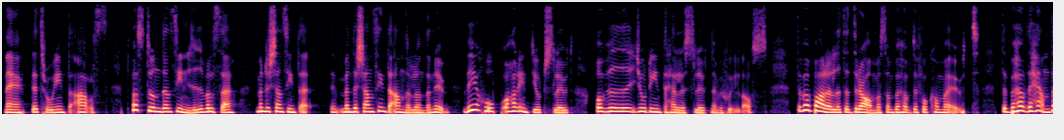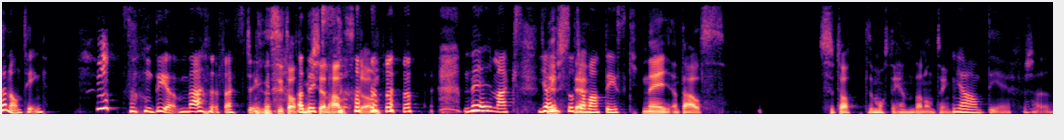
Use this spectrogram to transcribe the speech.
Nej, det tror jag inte alls. Det var stundens ingivelse, men det känns inte men det känns inte annorlunda nu. Vi är ihop och har inte gjort slut och vi gjorde inte heller slut när vi skilde oss. Det var bara lite drama som behövde få komma ut. Det behövde hända någonting. Så det, manifesting. Citat Att Michelle Hallström. Nej Max, jag är Just inte så det. dramatisk. Nej, inte alls. Citat, det måste hända någonting. Ja, det är för sig.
